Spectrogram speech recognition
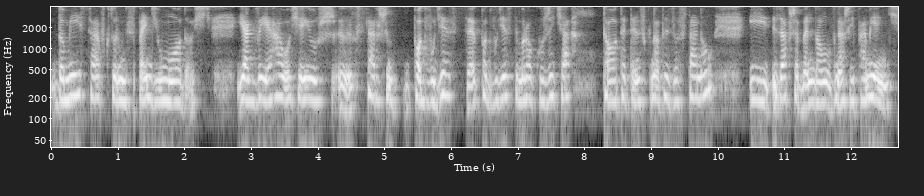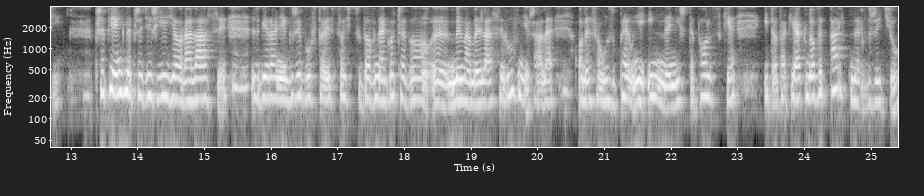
do miejsca, w którym spędził młodość. Jak wyjechało się już y, w starszym, po dwudziestce, po dwudziestym roku życia, to te tęsknoty zostaną i zawsze będą w naszej pamięci. Przepiękne przecież jeziora, lasy, zbieranie grzybów to jest coś cudownego, czego y, my mamy lasy również, ale one są zupełnie inne niż te polskie i to takie jak nowy partner w życiu.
